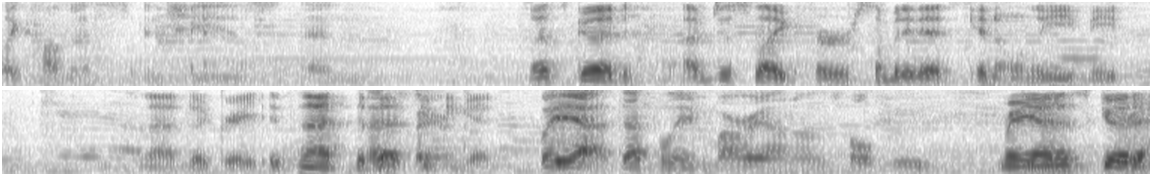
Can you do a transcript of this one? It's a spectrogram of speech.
like hummus and cheese. And That's good. I'm just like for somebody that can only eat meat, it's not a great. It's not the That's best you can get. but yeah, definitely Mariano's, Whole Foods. Mariano's Even good.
